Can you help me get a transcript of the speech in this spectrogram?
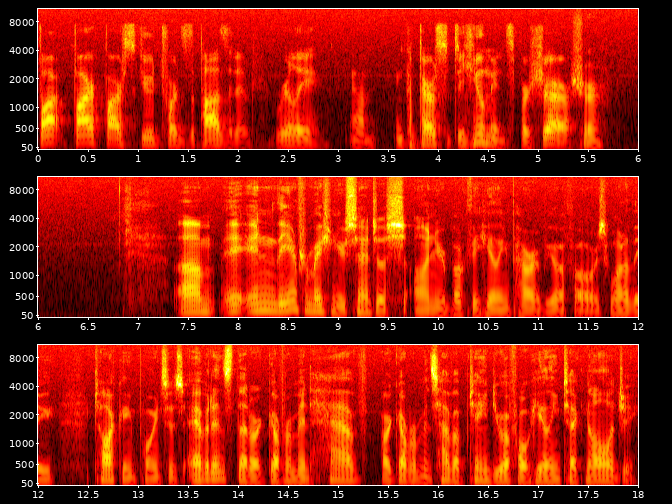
far far far skewed towards the positive. Really, um, in comparison to humans, for sure. Sure. Um, in the information you sent us on your book, The Healing Power of UFOs, one of the talking points is evidence that our government have our governments have obtained UFO healing technology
